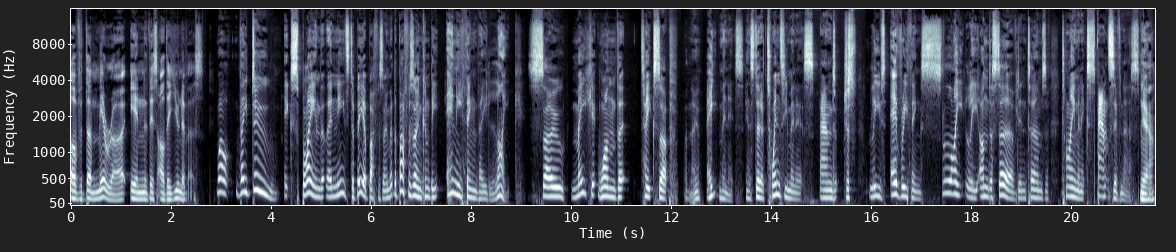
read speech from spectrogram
of the mirror in this other universe? Well, they do explain that there needs to be a buffer zone, but the buffer zone can be anything they like. So make it one that takes up, I don't know, eight minutes instead of 20 minutes and just leaves everything slightly underserved in terms of time and expansiveness. Yeah.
